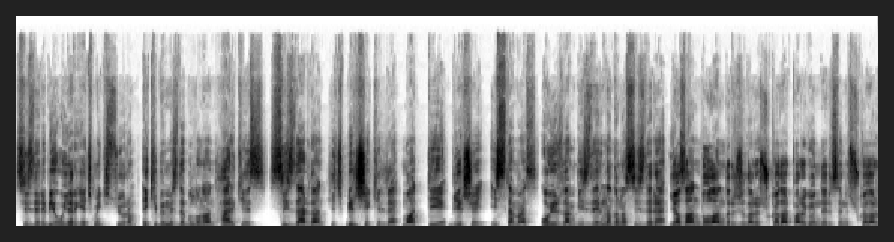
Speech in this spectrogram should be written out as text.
Sizlere bir uyarı geçmek istiyorum. Ekibimizde bulunan herkes sizlerden hiçbir şekilde maddi bir şey istemez. O yüzden bizlerin adına sizlere yazan dolandırıcıları şu kadar para gönderirseniz şu kadar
